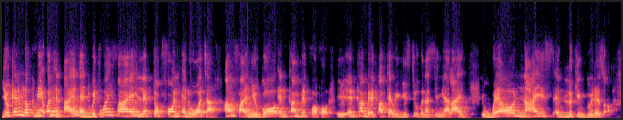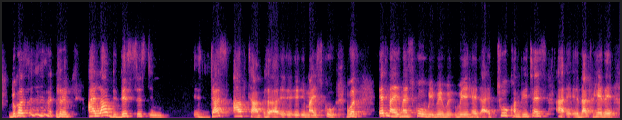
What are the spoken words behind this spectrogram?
You can lock me on an island with Wi-Fi, laptop, phone, and water. I'm fine. You go and come back for, for and come back after a week. You're still gonna see me alive, well, nice, and looking good as well. Because I loved this system just after uh, in my school because at my, my school, we, we, we had uh, two computers uh, that we had there.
